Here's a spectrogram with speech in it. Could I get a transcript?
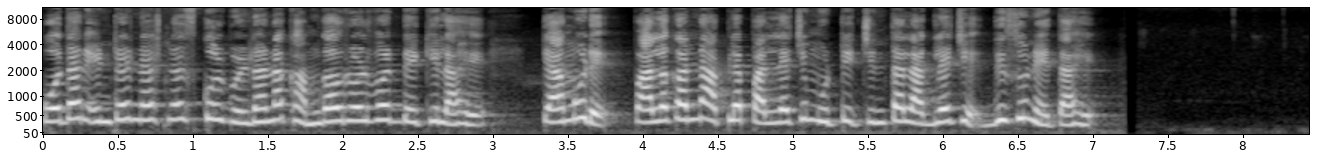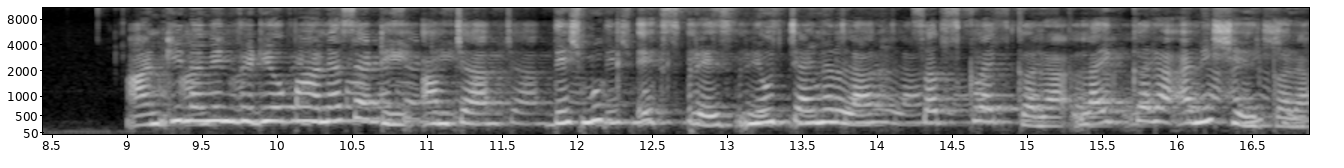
पोदार इंटरनॅशनल स्कूल बुलढाणा खामगाव रोडवर देखील आहे. त्यामुळे पालकांना आपल्या पाल्याची मोठी चिंता लागल्याचे दिसून येत आहे. आणखी नवीन व्हिडिओ पाहण्यासाठी आमच्या देशमुख एक्सप्रेस न्यूज चॅनलला सबस्क्राईब करा लाईक करा आणि शेअर करा.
